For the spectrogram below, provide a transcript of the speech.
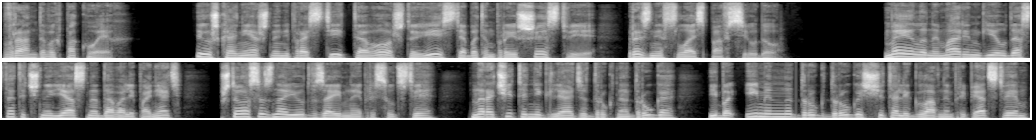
в рандовых покоях. И уж, конечно, не простит того, что весть об этом происшествии разнеслась повсюду. Мейлон и Марингил достаточно ясно давали понять, что осознают взаимное присутствие, нарочито не глядя друг на друга, ибо именно друг друга считали главным препятствием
